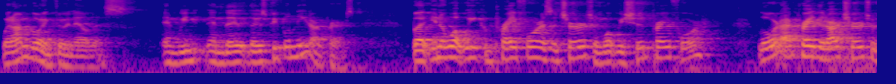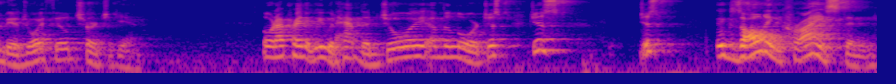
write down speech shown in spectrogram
when I'm going through an illness. And, we, and they, those people need our prayers. But you know what we could pray for as a church and what we should pray for? Lord, I pray that our church would be a joy filled church again. Lord, I pray that we would have the joy of the Lord, just, just exalting Christ and,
